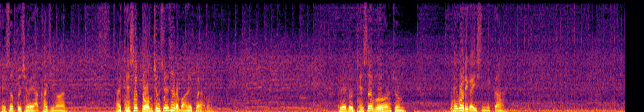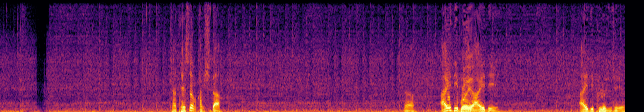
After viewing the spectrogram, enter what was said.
데스업도 제가 약하지만, 아, 데스업도 엄청 센 사람 많을 거야, 아마. 그래도 데스업은 좀, 패거리가 있으니까. 자, 데스업 갑시다. 자, 아이디 뭐예요, 아이디? 아이디 불러주세요.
